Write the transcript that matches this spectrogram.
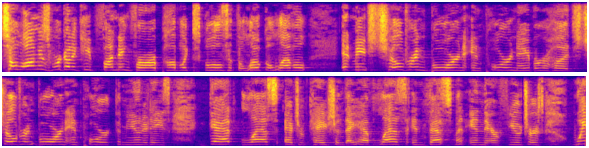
So long as we're going to keep funding for our public schools at the local level, it means children born in poor neighborhoods, children born in poor communities get less education. They have less investment in their futures. We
